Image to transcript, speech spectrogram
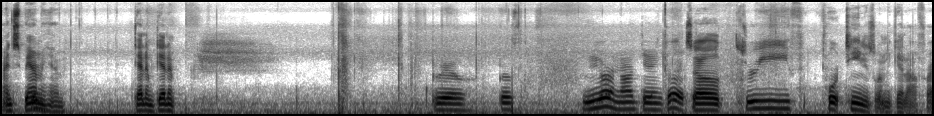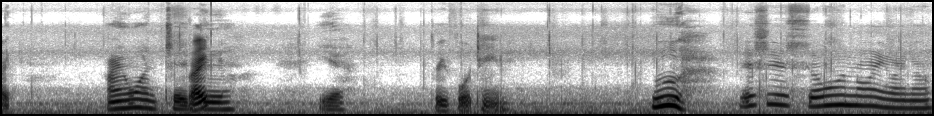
I'm spamming him. Get him. Get him. Bro, bro. We are not doing good. So three fourteen is when we get off, right? I want to Right? do... Yeah. Three fourteen. Ooh. This is so annoying right now.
